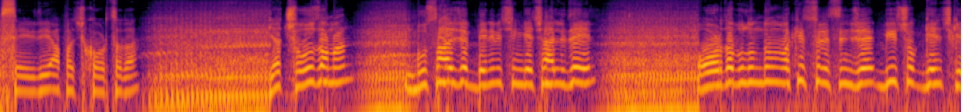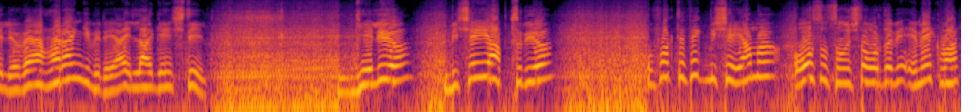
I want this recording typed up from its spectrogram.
Sevdiği apaçık ortada. Ya çoğu zaman bu sadece benim için geçerli değil. Orada bulunduğum vakit süresince birçok genç geliyor veya herhangi biri ya illa genç değil. Geliyor, bir şey yaptırıyor. Ufak tefek bir şey ama olsun sonuçta orada bir emek var.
